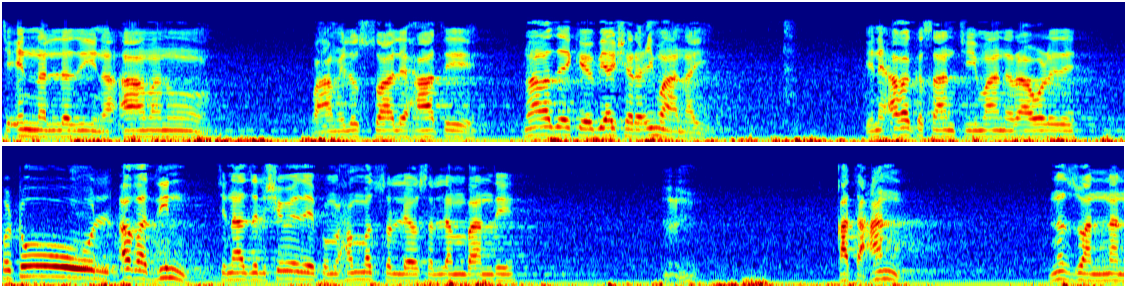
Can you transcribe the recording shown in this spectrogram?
چې ان الذين امنوا وعملوا الصالحات نو هغه ځکه بیا شرعي معنی یعنی هغه کسان چې ایمان راوړل په ټول هغه دین چې نازل شوی دی په محمد صلی الله علیه وسلم باندې قطعا نزوانن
